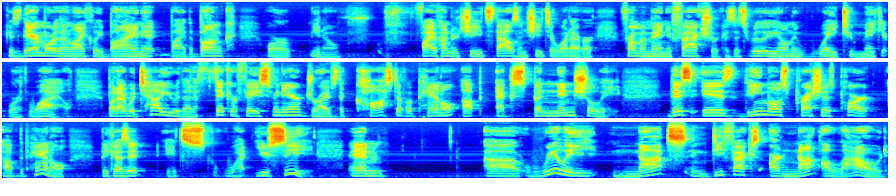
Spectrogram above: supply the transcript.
because they're more than likely buying it by the bunk or, you know, 500 sheets, 1,000 sheets, or whatever from a manufacturer because it's really the only way to make it worthwhile. But I would tell you that a thicker face veneer drives the cost of a panel up exponentially. This is the most precious part of the panel because it it's what you see. And uh, really, knots and defects are not allowed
